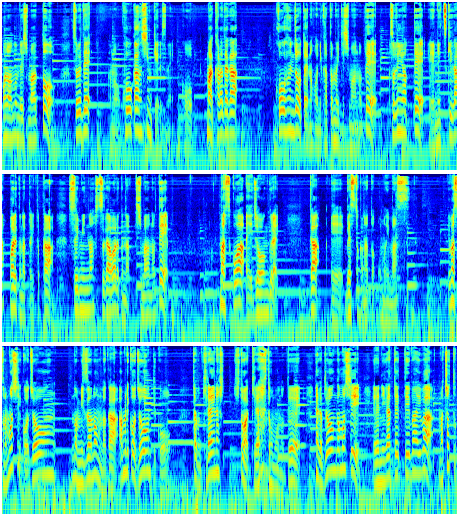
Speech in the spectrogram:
ものを飲んでしまうとそれであの交感神経ですね。こう、まあ、体が興奮状態の方に傾いてしまうのでそれによって、寝つきが悪くなったりとか睡眠の質が悪くなってしまうので、まあ、そこは、常温ぐらいが、えベストかなと思います。で、まあ、そのもしこう常温の水を飲むのがあんまりこう常温ってこう多分嫌いな人は嫌いだと思うのでなんか常温がもし、えー、苦手っていう場合は、まあ、ちょっと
